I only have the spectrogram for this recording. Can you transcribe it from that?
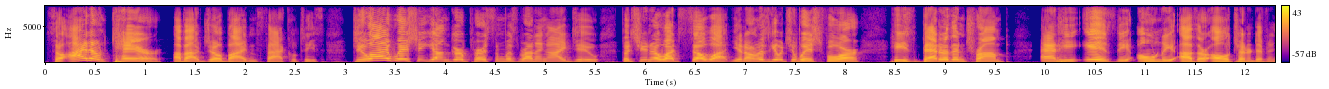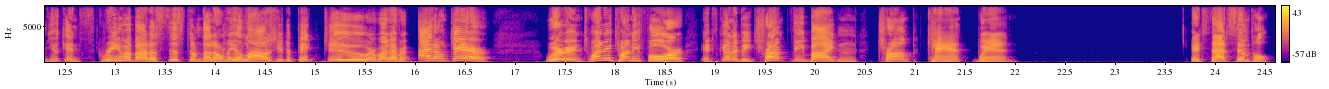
So I don't care about Joe Biden's faculties. Do I wish a younger person was running? I do. But you know what? So what? You don't always get what you wish for. He's better than Trump, and he is the only other alternative. And you can scream about a system that only allows you to pick two or whatever. I don't care. We're in 2024. It's going to be Trump v. Biden. Trump can't win. It's that simple.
